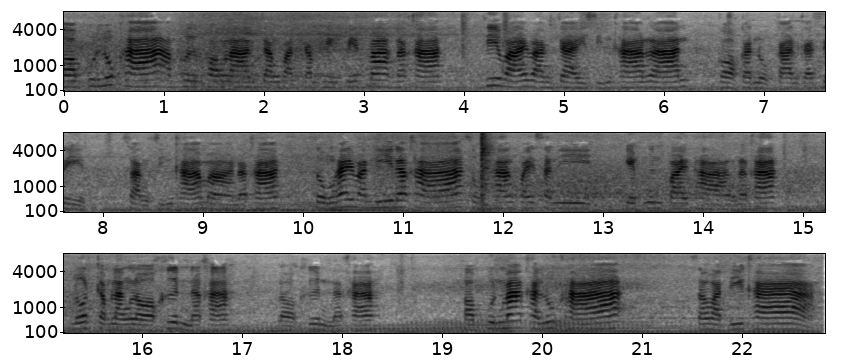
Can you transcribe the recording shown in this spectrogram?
ขอบคุณลูกค้าอำเภอคลองลานจังหวัดกำแพงเพชรมากนะคะ ที่ไว้วางใจสินค้าร้านก่อกระหนกการเกษตร สั่งสินค้ามานะคะ ส่งให้วันนี้นะคะ ส่งทางไปรษณีย์เก็บเงินปลายทางนะคะรถกำลังรอขึ้นนะคะ รอขึ้นนะคะ ขอบคุณมากค่ะลูกค้า สวัสดีค่ะ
